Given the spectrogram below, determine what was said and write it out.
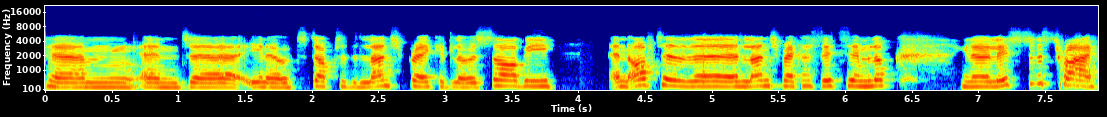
um, and, uh, you know, stopped at the lunch break at Lower Sabi. And after the lunch break, I said to him, look, you know, let's just try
